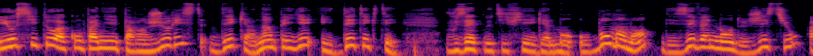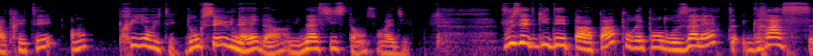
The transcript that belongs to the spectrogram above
et aussitôt accompagné par un juriste dès qu'un impayé est détecté. Vous êtes notifié également au bon moment des événements de gestion à traiter en priorité. Donc c'est une aide, hein, une assistance, on va dire. Vous êtes guidé pas à pas pour répondre aux alertes grâce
